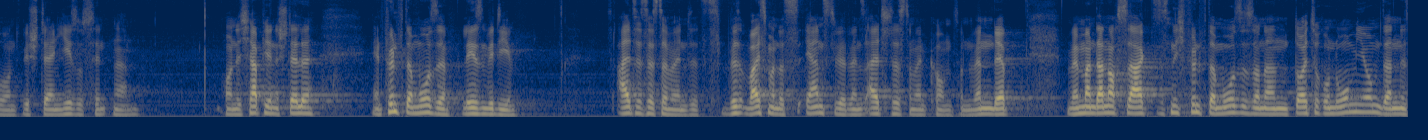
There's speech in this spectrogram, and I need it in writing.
und wir stellen Jesus hinten an. Und ich habe hier eine Stelle, in 5. Mose lesen wir die. Das Alte Testament, jetzt weiß man, dass es ernst wird, wenn das Alte Testament kommt. Und wenn, der, wenn man dann noch sagt, es ist nicht 5. Mose, sondern Deuteronomium, dann,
